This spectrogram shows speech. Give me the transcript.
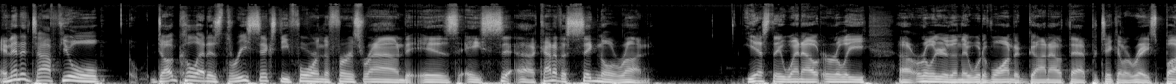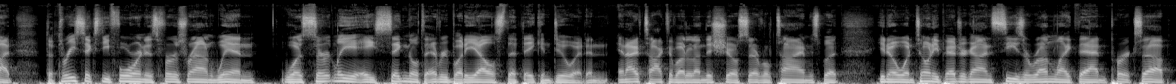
And then in top fuel, Doug Kalitta's 364 in the first round is a uh, kind of a signal run. Yes, they went out early, uh, earlier than they would have wanted to gone out that particular race, but the 364 in his first round win was certainly a signal to everybody else that they can do it. And and I've talked about it on this show several times, but you know when Tony Pedregon sees a run like that and perks up,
